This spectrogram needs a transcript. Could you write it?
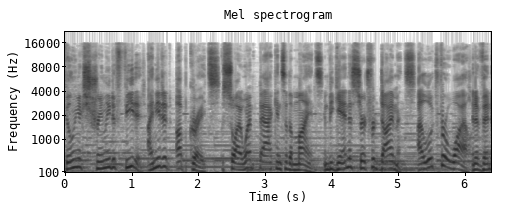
feeling extremely defeated. I needed upgrades, so I went back into the mines and began to search for diamonds. I looked for a while and eventually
